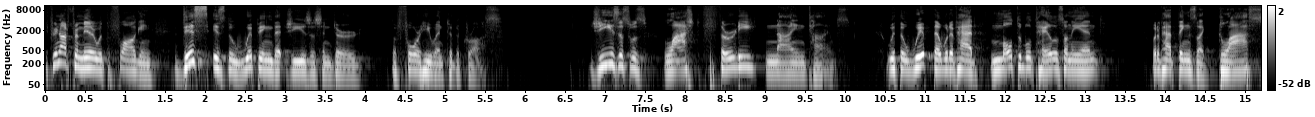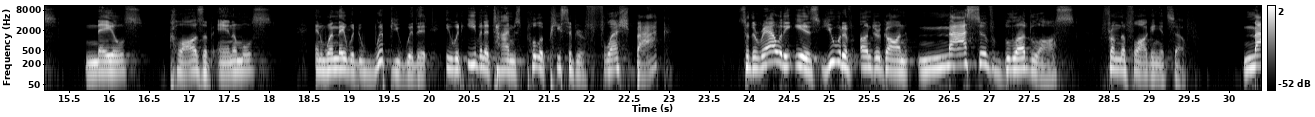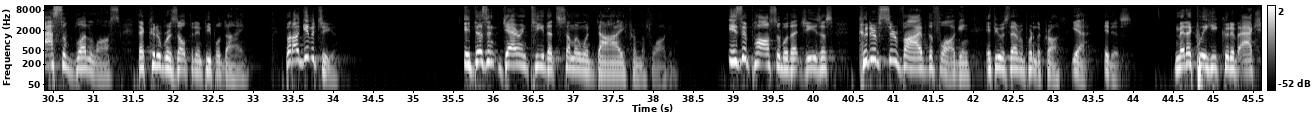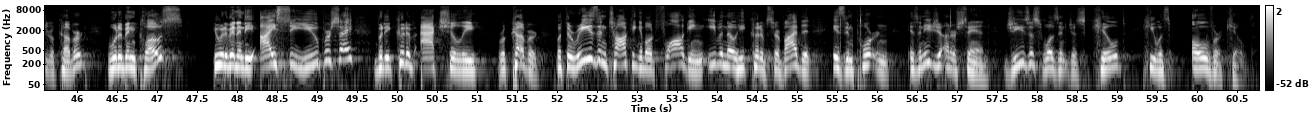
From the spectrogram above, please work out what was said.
If you're not familiar with the flogging, this is the whipping that Jesus endured before he went to the cross. Jesus was lashed 39 times with a whip that would have had multiple tails on the end, would have had things like glass, nails, claws of animals. And when they would whip you with it, it would even at times pull a piece of your flesh back. So the reality is, you would have undergone massive blood loss from the flogging itself. Massive blood loss that could have resulted in people dying. But I'll give it to you it doesn't guarantee that someone would die from the flogging. Is it possible that Jesus could have survived the flogging if he was never put on the cross? Yeah, it is. Medically, he could have actually recovered, would have been close. He would have been in the ICU per se, but he could have actually recovered. But the reason talking about flogging, even though he could have survived it, is important is I need you to understand Jesus wasn't just killed, he was overkilled.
